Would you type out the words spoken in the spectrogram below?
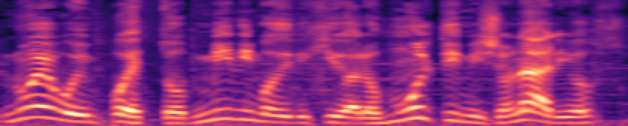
nuevo impuesto mínimo dirigido a los multimillonarios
